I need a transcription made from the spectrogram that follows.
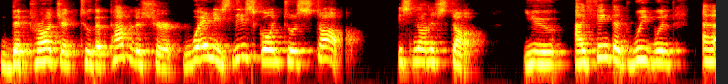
the project to the publisher. When is this going to stop? It's not a stop. You, I think that we will. Uh,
